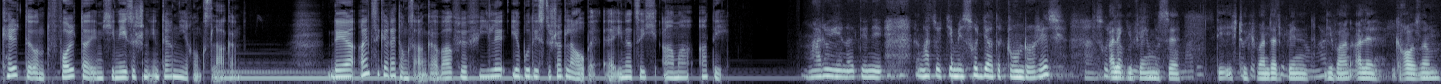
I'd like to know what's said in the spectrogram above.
Kälte und Folter in chinesischen Internierungslagern. Der einzige Rettungsanker war für viele ihr buddhistischer Glaube, erinnert sich Ama Ade. Alle Gefängnisse, die ich durchwandert bin, die waren alle grausam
